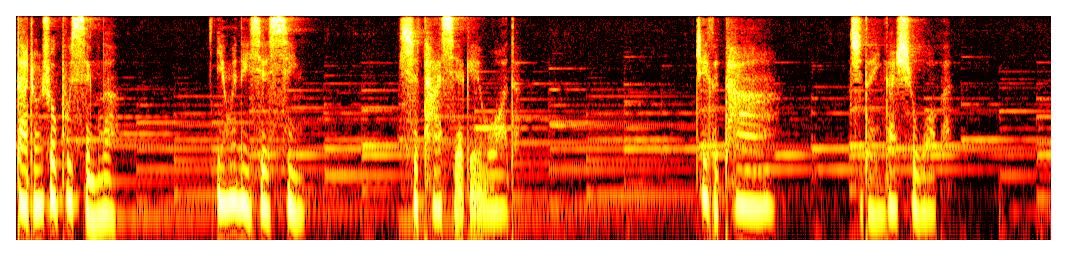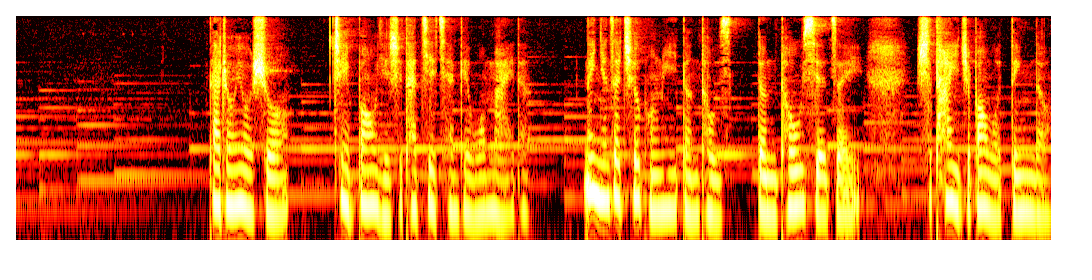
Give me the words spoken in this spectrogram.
大钟说：‘不行了，因为那些信是他写给我的。’”这个他，指的应该是我吧。大钟又说，这包也是他借钱给我买的。那年在车棚里等偷等偷写贼，是他一直帮我盯的，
